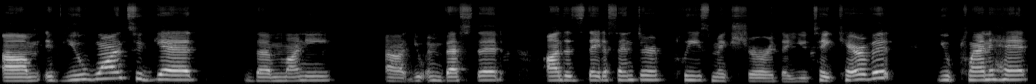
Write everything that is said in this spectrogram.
Um, if you want to get the money uh, you invested on this data center, please make sure that you take care of it, you plan ahead,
